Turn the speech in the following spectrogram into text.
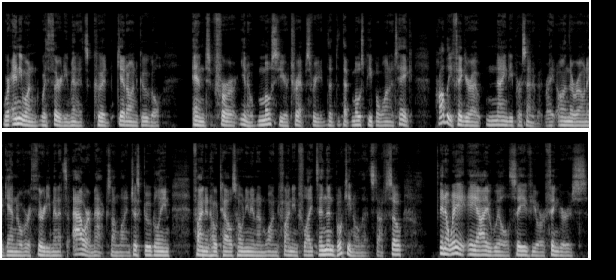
where anyone with 30 minutes could get on Google and for, you know, most of your trips for you, that, that most people want to take, probably figure out 90% of it, right? On their own, again, over 30 minutes, hour max online, just Googling, finding hotels, honing in on one, finding flights, and then booking all that stuff. So, in a way, AI will save your fingers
